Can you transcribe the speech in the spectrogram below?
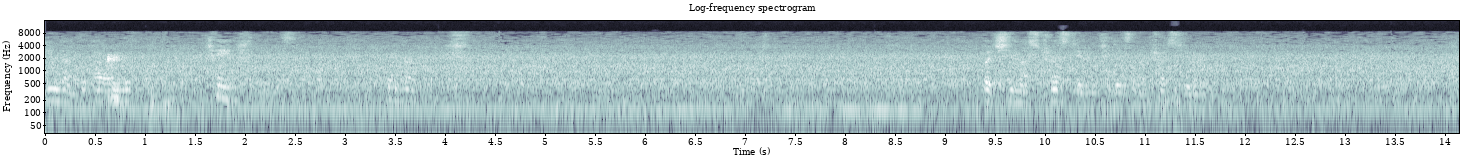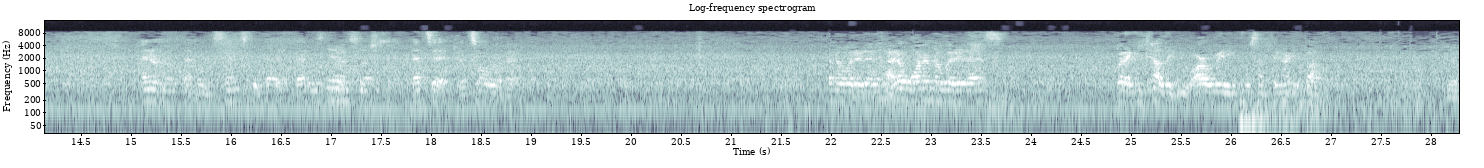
You have the power to change things for her. But she must trust you, and she does not trust you. I don't know if that makes sense, but that, that is the Yeah, message. does. That's it, that's all of it. I don't know what it is, I don't wanna know what it is, but I can tell that you are waiting for something, aren't you, Bob? Yes.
